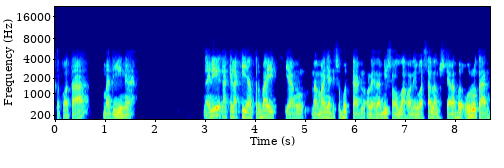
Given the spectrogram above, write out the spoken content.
ke kota Madinah. Nah ini laki-laki yang terbaik yang namanya disebutkan oleh Nabi Shallallahu Alaihi Wasallam secara berurutan.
